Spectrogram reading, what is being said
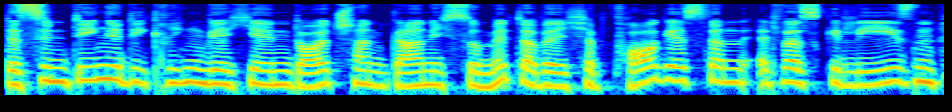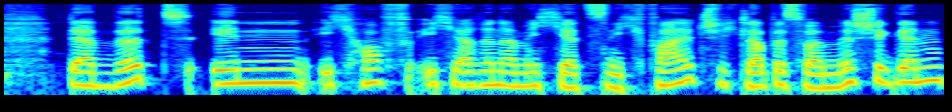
Das sind Dinge, die kriegen wir hier in Deutschland gar nicht so mit. Aber ich habe vorgestern etwas gelesen, da wird in, ich hoffe, ich erinnere mich jetzt nicht falsch, ich glaube, es war Michigan,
